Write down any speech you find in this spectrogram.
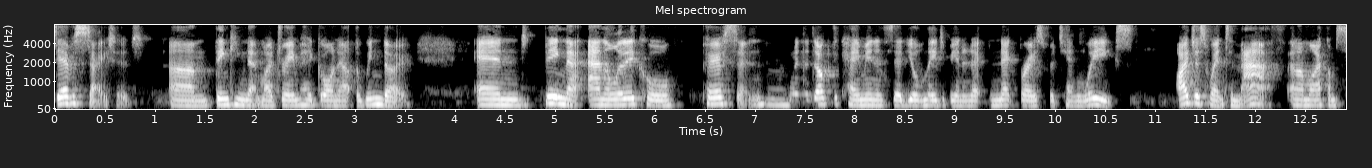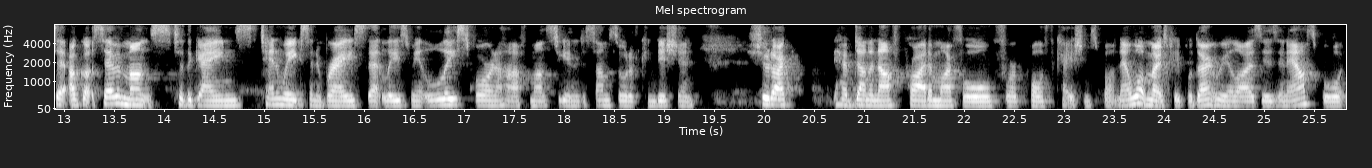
devastated, um, thinking that my dream had gone out the window. And being that analytical person, mm. when the doctor came in and said, You'll need to be in a neck, neck brace for 10 weeks, I just went to math and I'm like, I'm set, I've got seven months to the games, 10 weeks in a brace. That leaves me at least four and a half months to get into some sort of condition. Should I have done enough prior to my fall for a qualification spot? Now, what most people don't realize is in our sport,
